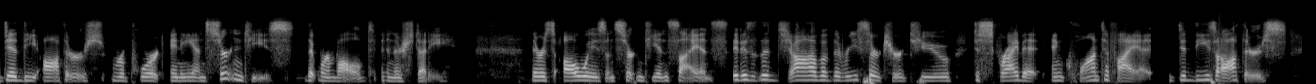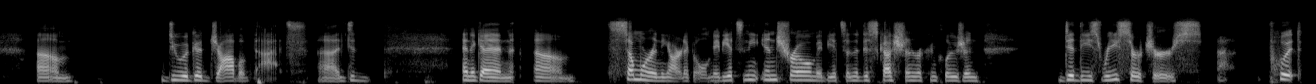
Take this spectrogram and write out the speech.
did the authors report any uncertainties that were involved in their study? there is always uncertainty in science. It is the job of the researcher to describe it and quantify it. Did these authors um, do a good job of that? Uh, did, and again, um, somewhere in the article, maybe it's in the intro, maybe it's in the discussion or conclusion, did these researchers uh, put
